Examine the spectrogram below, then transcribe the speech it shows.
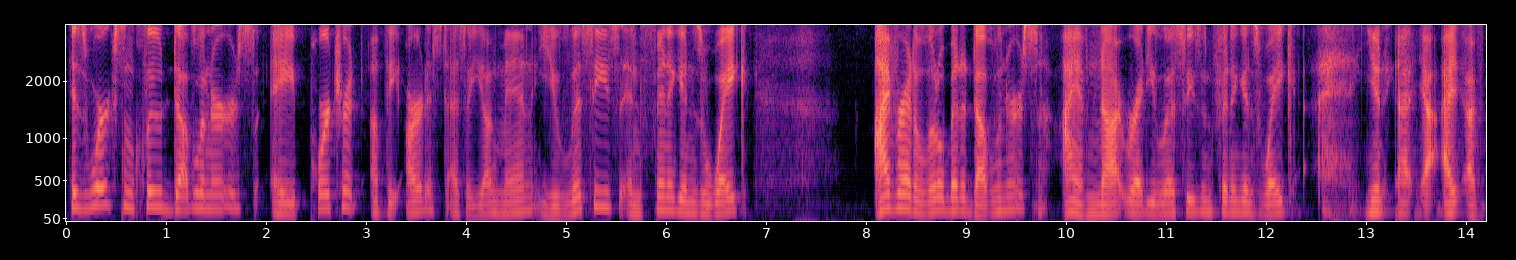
His works include Dubliners, a portrait of the artist as a young man, Ulysses and Finnegans Wake. I've read a little bit of Dubliners. I have not read Ulysses and Finnegans Wake. You, I, I, I've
